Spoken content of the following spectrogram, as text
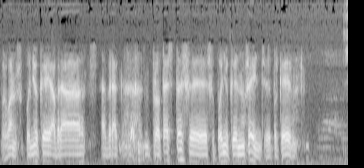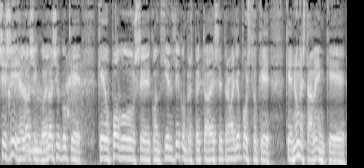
pero, bueno, supoño que habrá habrá protestas, eh, supoño que non sei, eh, porque Sí, sí, é lógico, é lógico que, que o povo se conciencie con respecto a ese traballo, posto que, que non está ben que,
